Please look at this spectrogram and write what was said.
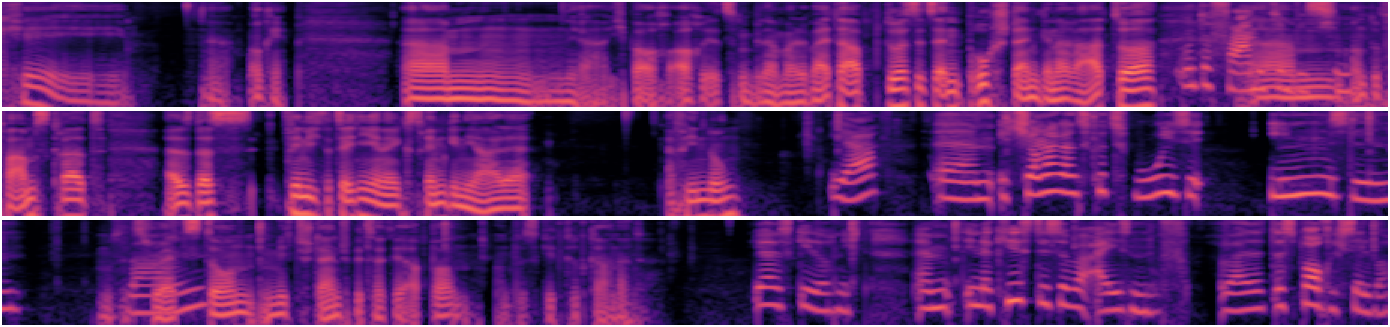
Okay. Ja, okay. Ähm, ja, ich baue auch, auch jetzt wieder mal weiter ab. Du hast jetzt einen Bruchsteingenerator Und da farm ich ein ähm, bisschen. und du farmst gerade. Also das finde ich tatsächlich eine extrem geniale Erfindung. Ja, ähm, ich schau mal ganz kurz, wo diese Inseln. Ich muss jetzt Wann? Redstone mit Steinspitzhacke abbauen und das geht gerade gar nicht. Ja, das geht auch nicht. Ähm, in der Kiste ist aber Eisen. Aber das brauche ich selber.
